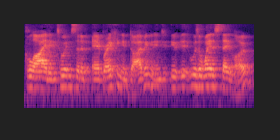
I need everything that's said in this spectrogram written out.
glide into it instead of air braking and diving, and it, it was a way to stay low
